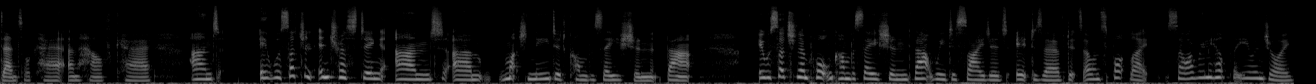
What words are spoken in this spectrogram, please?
dental care and healthcare. And it was such an interesting and um, much needed conversation that it was such an important conversation that we decided it deserved its own spotlight. So I really hope that you enjoy.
